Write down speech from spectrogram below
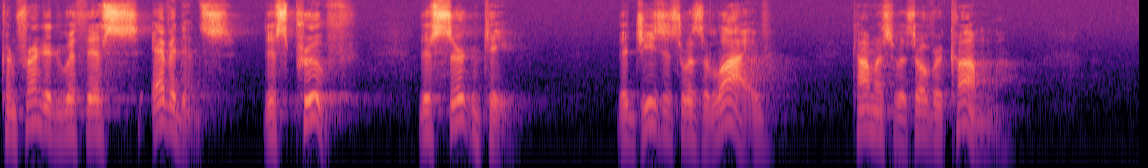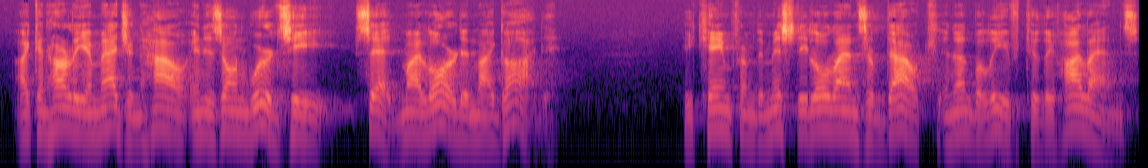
Confronted with this evidence this proof, this certainty that Jesus was alive, Thomas was overcome. I can hardly imagine how, in his own words, he said, My Lord and my God. He came from the misty lowlands of doubt and unbelief to the highlands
